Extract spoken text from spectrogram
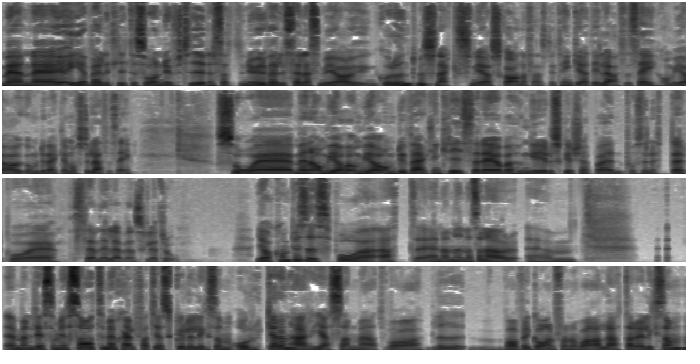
Men eh, jag är väldigt lite så nu för tiden så att nu är det väldigt sällan som jag går runt med snacks när jag ska någonstans. Jag tänker att det löser sig om, jag, om det verkligen måste lösa sig. Så, eh, men om, jag, om, jag, om det verkligen krisade och var hungrig då skulle jag köpa en påse nötter på eh, 7-Eleven skulle jag tro. Jag kom precis på att en av mina sådana här um Eh, men det som jag sa till mig själv för att jag skulle liksom orka den här resan med att vara, bli, vara vegan från att vara allätare, liksom,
